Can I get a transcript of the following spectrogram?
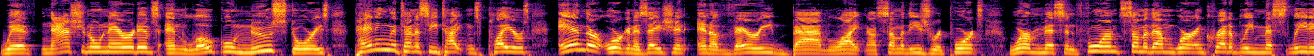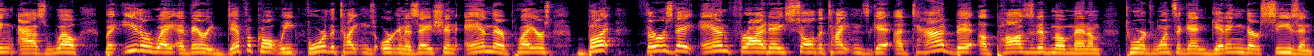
with national narratives and local news stories painting the Tennessee Titans players and their organization in a very bad light. Now, some of these reports were misinformed, some of them were incredibly misleading as well. But either way, a very difficult week for the Titans organization and their players. But Thursday and Friday saw the Titans get a tad bit of positive momentum towards once again getting their season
